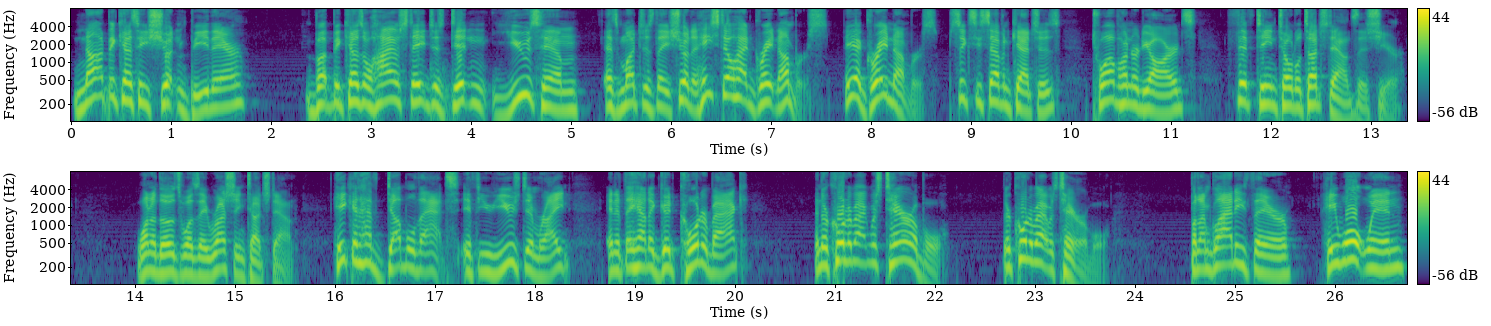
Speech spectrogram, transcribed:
Not because he shouldn't be there, but because Ohio State just didn't use him as much as they should. And he still had great numbers. He had great numbers 67 catches, 1,200 yards, 15 total touchdowns this year. One of those was a rushing touchdown. He could have double that if you used him right and if they had a good quarterback, and their quarterback was terrible. Their quarterback was terrible. But I'm glad he's there. He won't win.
